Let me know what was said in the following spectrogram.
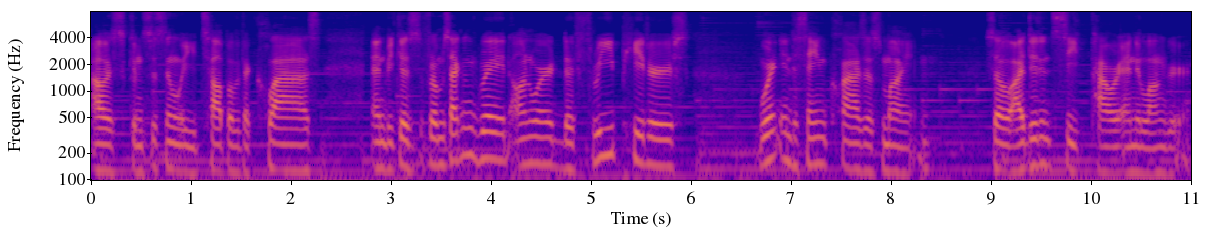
I was consistently top of the class, and because from second grade onward, the three Peters weren't in the same class as mine, so I didn't seek power any longer.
